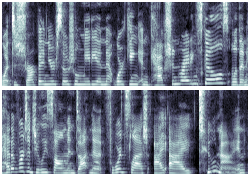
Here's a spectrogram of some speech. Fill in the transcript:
Want to sharpen your social media networking and caption writing skills? Well, then head over to juliesolomon.net forward slash II29.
